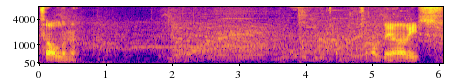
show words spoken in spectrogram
Saldı mı? Saldı ya reis.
